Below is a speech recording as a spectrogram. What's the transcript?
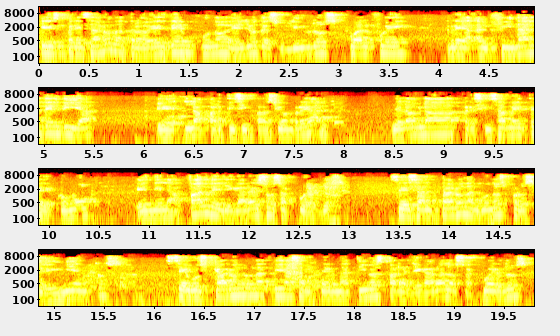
expresaron a través de uno de ellos, de sus libros, cuál fue al final del día eh, la participación real. Y él hablaba precisamente de cómo en el afán de llegar a esos acuerdos se saltaron algunos procedimientos, se buscaron unas vías alternativas para llegar a los acuerdos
